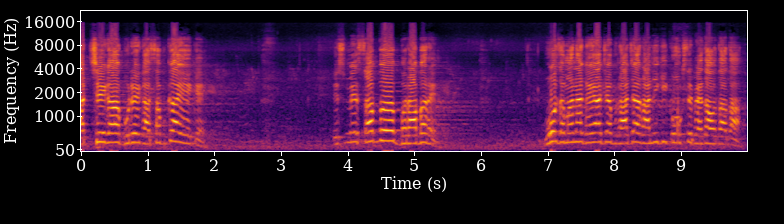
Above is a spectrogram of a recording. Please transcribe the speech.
अच्छे का, बुरे का, सबका एक है। इसमें सब बराबर है। वो जमाना गया जब राजा रानी की कोख से पैदा होता था।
